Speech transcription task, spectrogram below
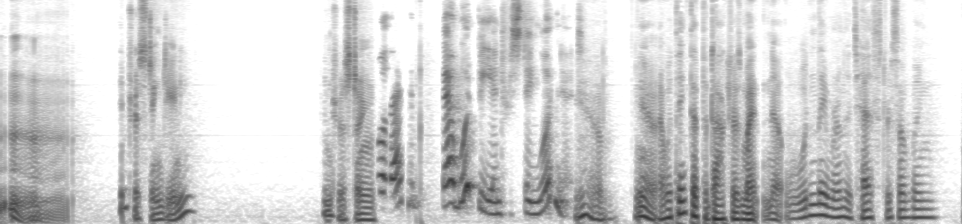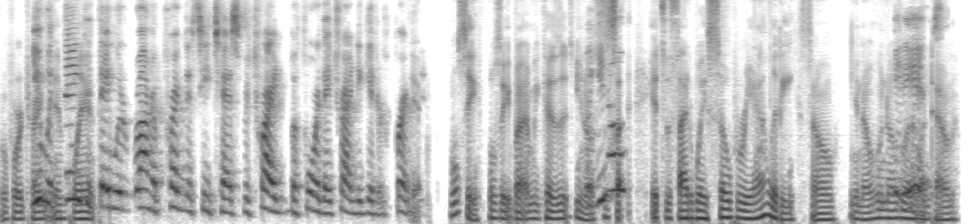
Hmm. Interesting, Jeannie. Interesting. well, that that would be interesting, wouldn't it? Yeah, yeah. I would think that the doctors might know. Wouldn't they run the test or something before trying to implant? You to would implant? think that they would run a pregnancy test, but tried before they tried to get her pregnant. Yeah. We'll see. We'll see. But I mean, because you know, you it's, a, it's a sideways soap reality. So you know, who knows that went down.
